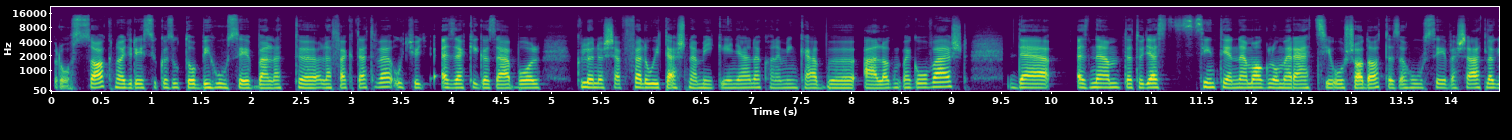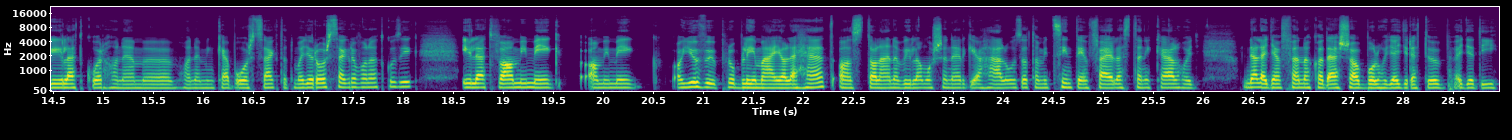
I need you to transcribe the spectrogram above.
rosszak, nagy részük az utóbbi húsz évben lett lefektetve, úgyhogy ezek igazából különösebb felújítást nem igényelnek, hanem inkább állagmegóvást, de ez nem, tehát hogy ez szintén nem agglomerációs adat, ez a 20 éves átlag életkor, hanem, hanem inkább ország, tehát Magyarországra vonatkozik, illetve ami még, ami még a jövő problémája lehet, az talán a villamosenergia hálózat, amit szintén fejleszteni kell, hogy ne legyen fennakadás abból, hogy egyre több egyedi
